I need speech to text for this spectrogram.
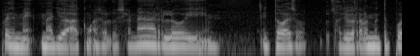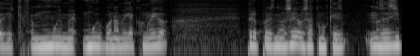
pues me, me ayudaba como a solucionarlo y, y todo eso o sea, yo realmente puedo decir que fue muy, muy buena amiga conmigo. Pero pues no sé, o sea, como que, no sé si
